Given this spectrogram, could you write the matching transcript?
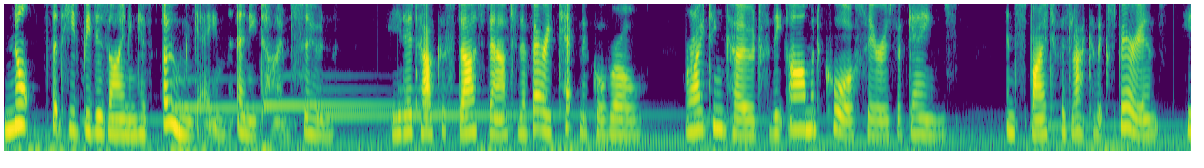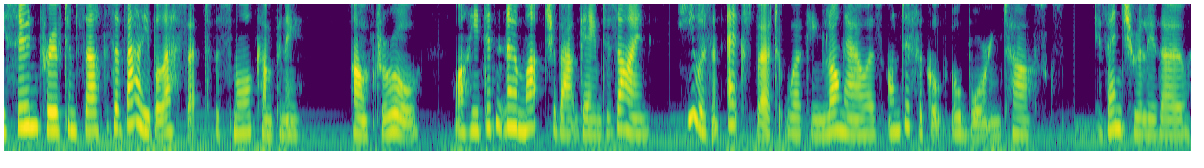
Not that he'd be designing his own game anytime soon. Hidetaka started out in a very technical role, writing code for the Armored Core series of games. In spite of his lack of experience, he soon proved himself as a valuable asset to the small company. After all, while he didn't know much about game design, he was an expert at working long hours on difficult or boring tasks. Eventually, though,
